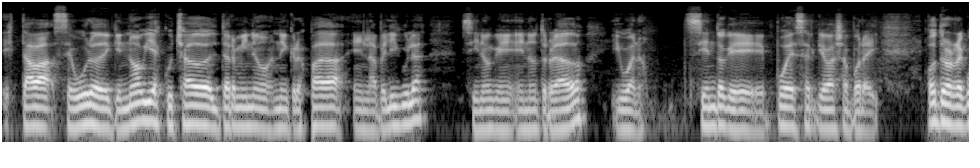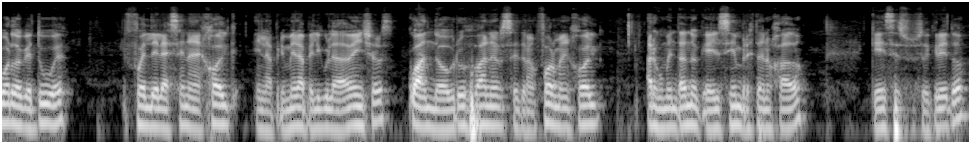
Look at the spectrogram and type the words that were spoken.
estaba seguro de que no había escuchado el término necroespada en la película, sino que en otro lado, y bueno, siento que puede ser que vaya por ahí. Otro recuerdo que tuve fue el de la escena de Hulk en la primera película de Avengers, cuando Bruce Banner se transforma en Hulk, argumentando que él siempre está enojado, que ese es su secreto,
